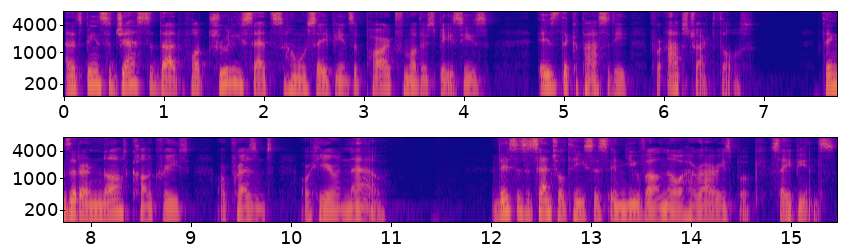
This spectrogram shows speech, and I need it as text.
And it's been suggested that what truly sets Homo sapiens apart from other species is the capacity for abstract thought, things that are not concrete or present or here and now. This is a central thesis in Yuval Noah Harari's book, Sapiens,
